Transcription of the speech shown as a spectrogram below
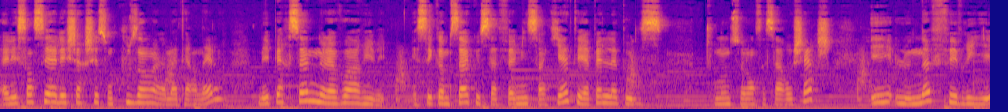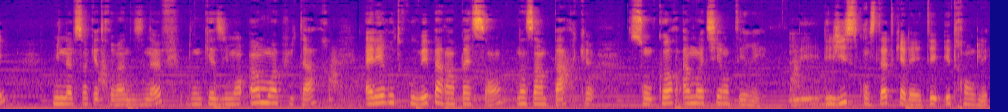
Elle est censée aller chercher son cousin à la maternelle, mais personne ne la voit arriver. Et c'est comme ça que sa famille s'inquiète et appelle la police. Tout le monde se lance à sa recherche, et le 9 février 1999, donc quasiment un mois plus tard, elle est retrouvée par un passant dans un parc, son corps à moitié enterré. Les légistes constatent qu'elle a été étranglée.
